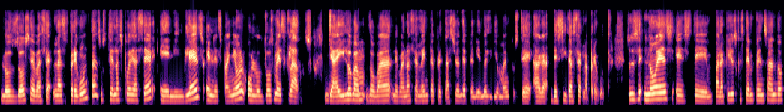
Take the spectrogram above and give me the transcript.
los dos se va a hacer. Las preguntas usted las puede hacer en inglés, en español o los dos mezclados. Y ahí lo va, lo va, le van a hacer la interpretación dependiendo del idioma en que usted haga, decida hacer la pregunta. Entonces, no es este, para aquellos que estén pensando,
